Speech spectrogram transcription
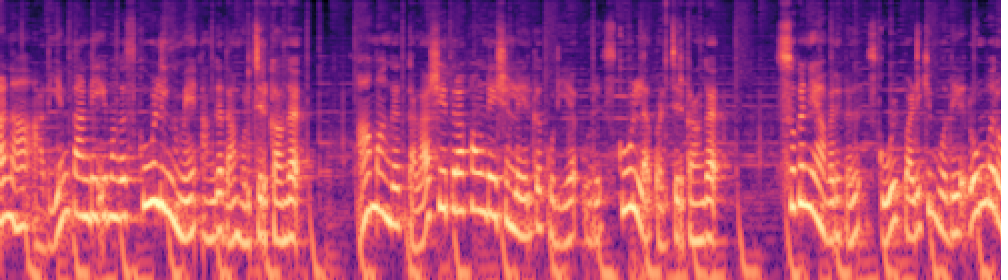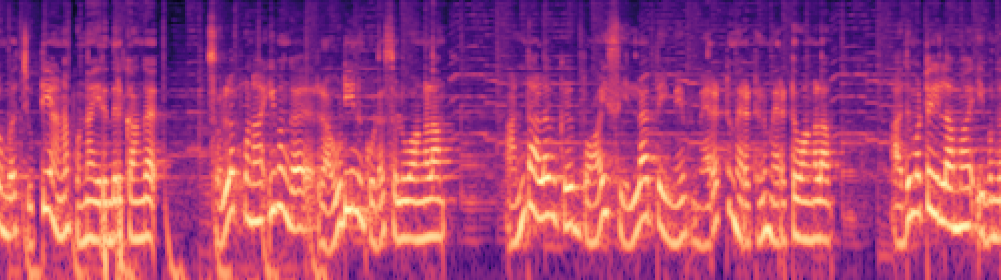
ஆனால் அதையும் தாண்டி இவங்க ஸ்கூலிங்குமே அங்கே தான் முடிச்சிருக்காங்க. ஆமாங்க கலாஷேத்ரா ஃபவுண்டேஷனில் இருக்கக்கூடிய ஒரு ஸ்கூலில் படிச்சிருக்காங்க. சுகன்யா அவர்கள் ஸ்கூல் படிக்கும்போதே ரொம்ப ரொம்ப சுட்டியான பொண்ணாக இருந்திருக்காங்க. சொல்லப்போனால் இவங்க ரவுடின்னு கூட சொல்லுவாங்களாம். அந்த அளவுக்கு பாய்ஸ் எல்லாத்தையுமே மிரட்டு மிரட்டுன்னு மிரட்டுவாங்களாம். அது மட்டும் இல்லாமல் இவங்க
